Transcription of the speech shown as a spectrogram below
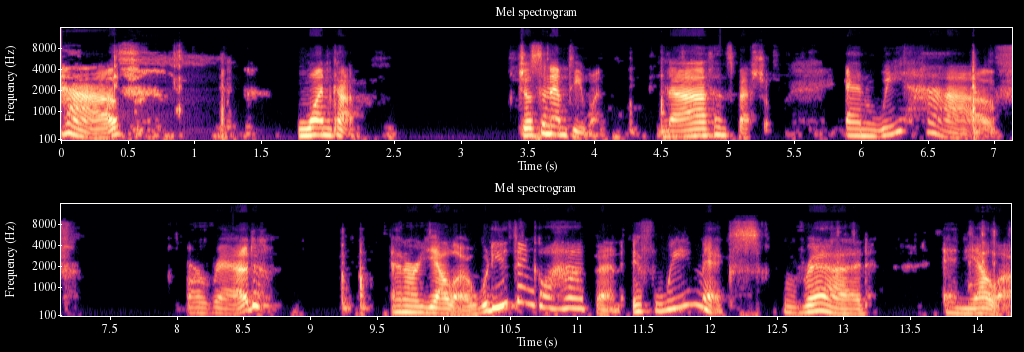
have one cup, just an empty one, nothing special. And we have our red and our yellow. What do you think will happen if we mix red and yellow?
